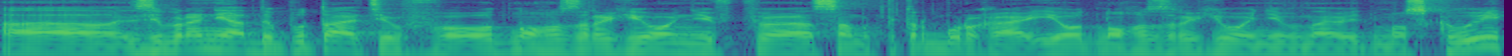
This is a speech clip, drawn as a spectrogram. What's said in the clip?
е, зібрання депутатів одного з регіонів е, Санкт-Петербурга і одного з регіонів навіть Москви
